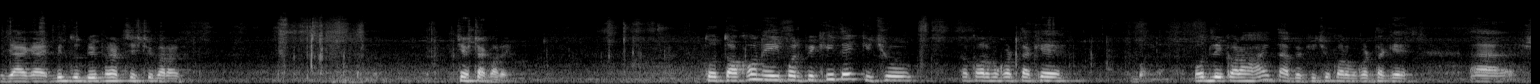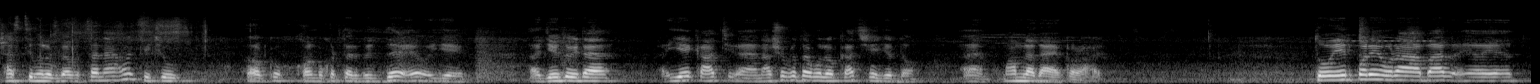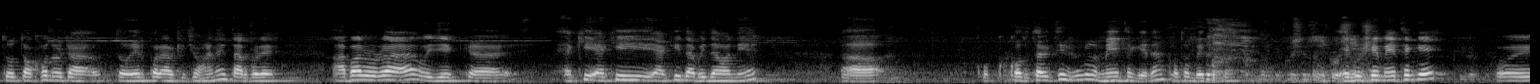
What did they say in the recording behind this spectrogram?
জায়গায় বিদ্যুৎ বিভ্রাট সৃষ্টি করার চেষ্টা করে। তো তখন এই পরিপ্রেক্ষিতে কিছু কর্মকর্তাকে বদলি করা হয়, তারপর কিছু কর্মকর্তাকে শাস্তিমূলক ব্যবস্থা নেওয়া হয়, কিছু কর্মকর্তার বিরুদ্ধে ওই যে যেহেতু এটা ইয়ে কাজ নাশকতামূলক কাজ, সেই জন্য মামলা দায়ের করা হয়। তো এরপরে ওরা আবার তো তখন ওটা, তো এরপরে আর কিছু হয় নাই। তারপরে আবার ওরা ওই যে একই একই একই দাবি দেওয়া নিয়ে কত তারিখ থেকে শুরু? মে থেকে, না? কত মে থেকে? একুশে মে থেকে ওই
